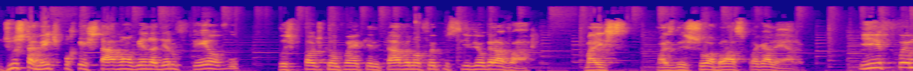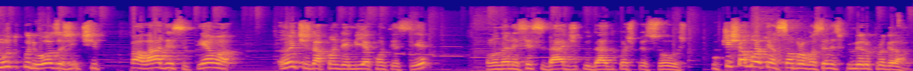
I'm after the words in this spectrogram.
Justamente porque estava um verdadeiro fervo do hospital de campanha que ele estava, não foi possível gravar. Mas, mas deixou abraço para a galera. E foi muito curioso a gente falar desse tema antes da pandemia acontecer, falando da necessidade de cuidado com as pessoas. O que chamou a atenção para você nesse primeiro programa?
